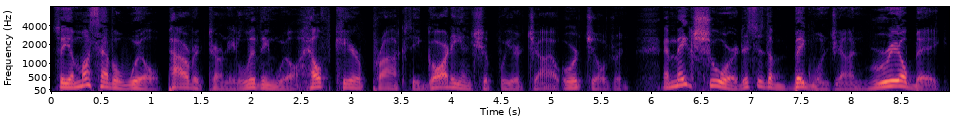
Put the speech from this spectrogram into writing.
So you must have a will, power of attorney, living will, health care proxy, guardianship for your child or children. And make sure, this is the big one, John, real big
